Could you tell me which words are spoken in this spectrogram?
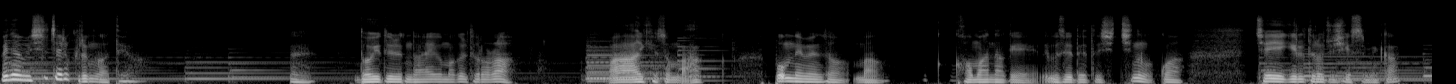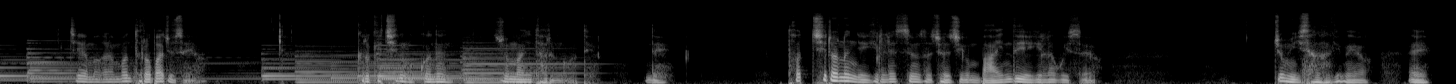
왜냐하면 실제로 그런 것 같아요. 예. 너희들은 나의 음악을 들어라. 막 해서 막 뽐내면서 막 거만하게 의세대듯이 치는 것과 제 얘기를 들어주시겠습니까? 제 음악을 한번 들어봐 주세요. 그렇게 치는 것과는 좀 많이 다른 것 같아요. 네. 터치라는 얘기를 했으면서 저 지금 마인드 얘기를 하고 있어요. 좀 이상하긴 해요. 네.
